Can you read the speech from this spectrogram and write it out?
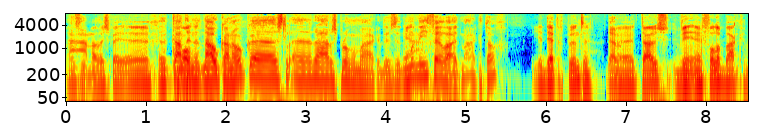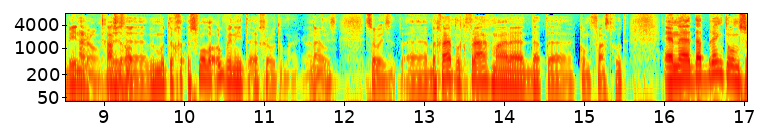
Als Ja, het- maar we spelen... een kat in het nauw kan ook rare sprongen maken, dus het Ja. moet niet veel uitmaken, toch? Je 30 punten. Eh, thuis, win- eh, volle bak, winnen. Daarom. Gas Dus, erop. eh, we moeten Zwolle ook weer niet groter maken. Nou. het is. Zo is het. Begrijpelijke vraag, maar dat komt vast goed. En dat brengt ons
